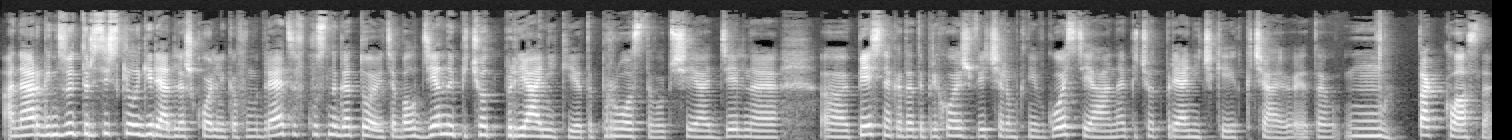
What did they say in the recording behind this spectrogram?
Она организует туристические лагеря для школьников, умудряется вкусно готовить, обалденно печет пряники. Это просто вообще отдельная э, песня, когда ты приходишь вечером к ней в гости, а она печет прянички к чаю. Это м-м, так классно.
